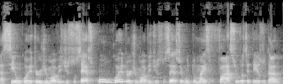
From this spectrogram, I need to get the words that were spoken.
a ser um corretor de imóveis de sucesso com um corretor de imóveis de sucesso. É muito mais fácil você ter resultado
